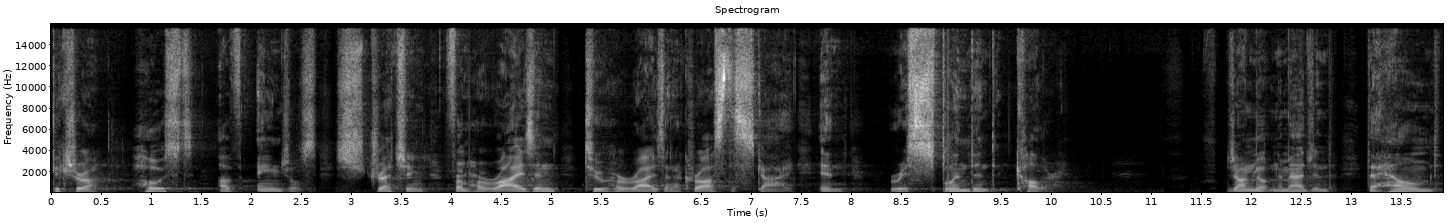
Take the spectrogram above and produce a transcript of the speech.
Picture a host of angels stretching from horizon to horizon across the sky in resplendent color. John Milton imagined the helmed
